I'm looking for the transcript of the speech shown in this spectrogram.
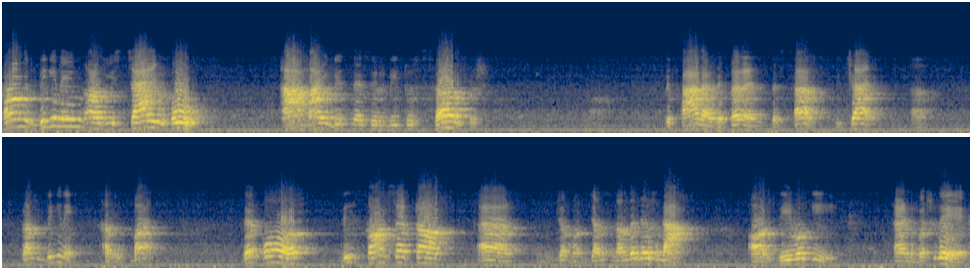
from the beginning of his childhood, uh, my business will be to serve Krishna. The father, the parents, the son, the child, uh, from the beginning his birth. Therefore, this concept of uh, Nanda or Devaki and Vasudeva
